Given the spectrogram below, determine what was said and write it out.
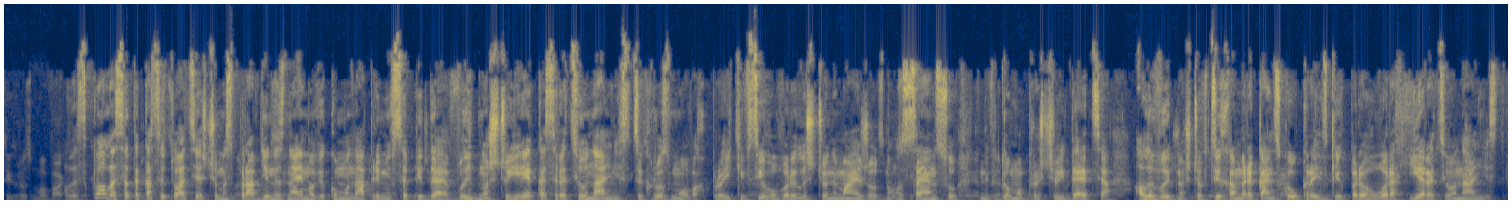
tych rozmowach. Але склалася така ситуація, що ми справді не знаємо, в якому напрямі все піде. Видно, що є якась раціональність в цих розмовах, про які всі говорили, що немає жодного сенсу, невідомо про що йдеться. Але видно, що в цих американсько-українських переговорах є раціональність.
